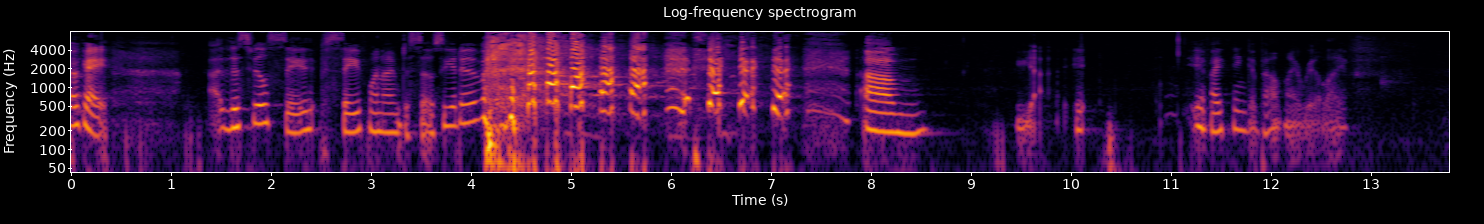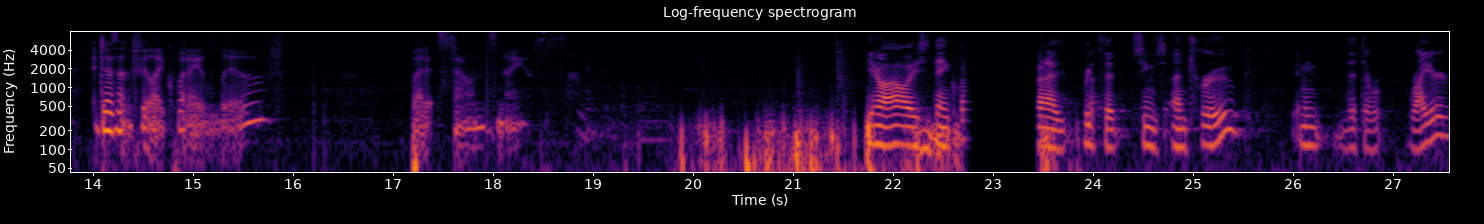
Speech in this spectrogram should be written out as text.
Okay. Uh, this feels safe, safe when I'm dissociative. um, yeah. It, if I think about my real life, it doesn't feel like what I live, but it sounds nice. You know, I always think when I read that seems untrue, I mean, that the writer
